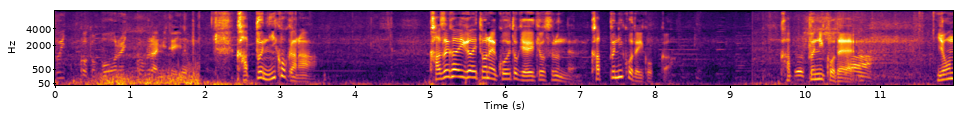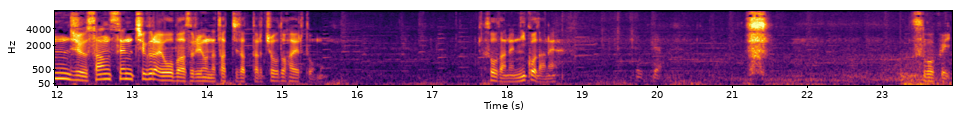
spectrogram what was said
プ1個とボール1個ぐらい見ていいと思う。カップ2個かな。風が意外とねこういう時影響するんだよね。カップ2個でいこっか。カップ2個で43センチぐらいオーバーするようなタッチだったらちょうど入ると思う。そうだね2個だねすごくいい。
